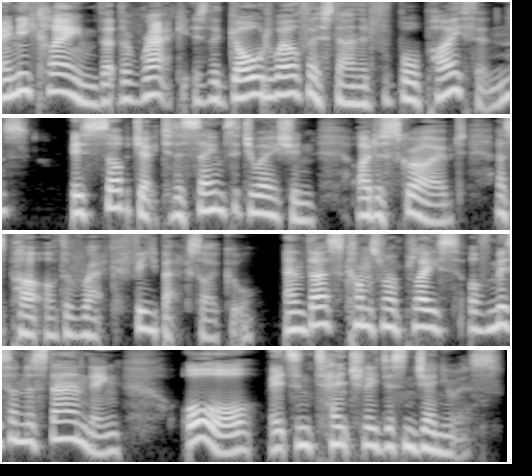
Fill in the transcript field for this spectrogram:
Any claim that the rack is the gold welfare standard for ball pythons is subject to the same situation I described as part of the rack feedback cycle, and thus comes from a place of misunderstanding or it's intentionally disingenuous.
